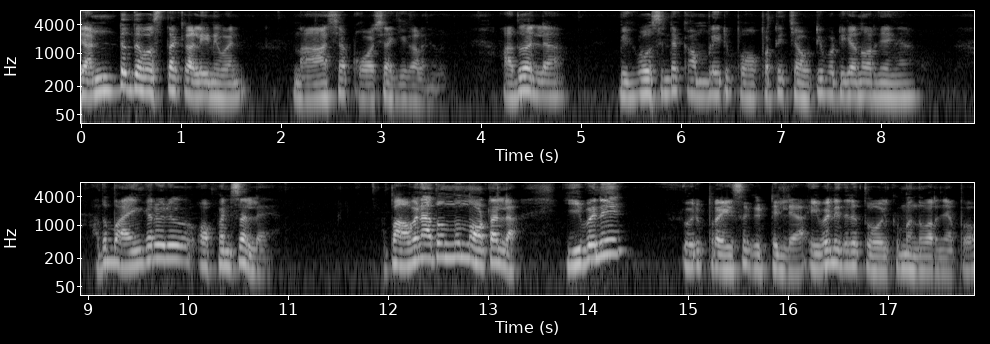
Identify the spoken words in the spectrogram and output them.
രണ്ട് ദിവസത്തെ കളിന് ഇവൻ നാശകോശാക്കി കളഞ്ഞത്. അതുമല്ല ബിഗ് ബോസിന്റെ കംപ്ലീറ്റ് പ്രോപ്പർട്ടി ചവിട്ടി പൊട്ടിക്കുക എന്ന് പറഞ്ഞു കഴിഞ്ഞാൽ അത് ഭയങ്കര ഒരു ഒഫൻസ് അല്ലേ? അപ്പോൾ അവനതൊന്നും നോട്ടല്ല. ഇവന് ഒരു പ്രൈസ് കിട്ടില്ല. ഇവൻ ഇതിൽ തോൽക്കുമെന്ന് പറഞ്ഞപ്പോൾ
